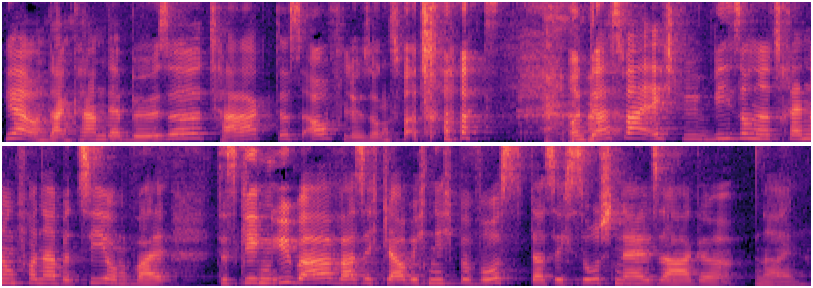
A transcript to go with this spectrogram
Ja, und dann kam der böse Tag des Auflösungsvertrags. Und das war echt wie, wie so eine Trennung von einer Beziehung, weil das Gegenüber war sich, glaube ich, nicht bewusst, dass ich so schnell sage, nein.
